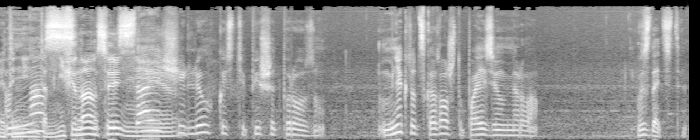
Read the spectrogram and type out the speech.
Это не, Она там, не с финансы, потрясающей не... легкостью пишет прозу. Мне кто-то сказал, что поэзия умерла в издательстве.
